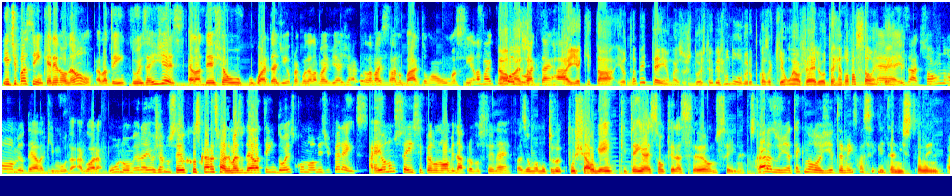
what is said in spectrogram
e tipo assim, querendo ou não, ela tem dois RGs. Ela deixa o, o guardadinho pra quando ela vai viajar, quando ela vai estar no bar tomar uma assim, ela vai com o outro lá a- que tá errado. aí é que tá. Eu também tenho, mas os dois têm o mesmo número, por causa que um é velho e outro é renovação, É, entende? exato. Só o nome o dela que muda. Agora, o número aí eu já não sei o que os caras fazem, mas o dela tem dois com nomes diferentes. Aí eu não sei se pelo nome dá pra você, né, fazer uma mutru- puxar alguém que tenha essa alteração, não sei, né? Os caras hoje em dia, a tecnologia também facilita nisso também. É,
